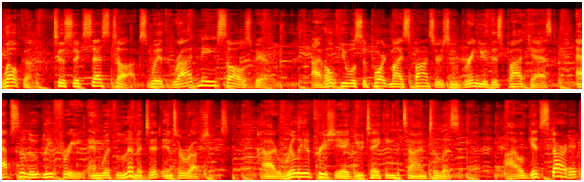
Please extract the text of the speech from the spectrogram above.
Welcome to Success Talks with Rodney Saulsberry. I hope you will support my sponsors who bring you this podcast absolutely free and with limited interruptions. I really appreciate you taking the time to listen. I'll get started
